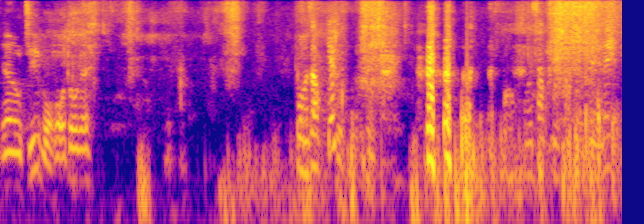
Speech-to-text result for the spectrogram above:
nên đồng chí bổ hộ tôi đây Bổ dọc nhé. bổ, bổ dọc để đây.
